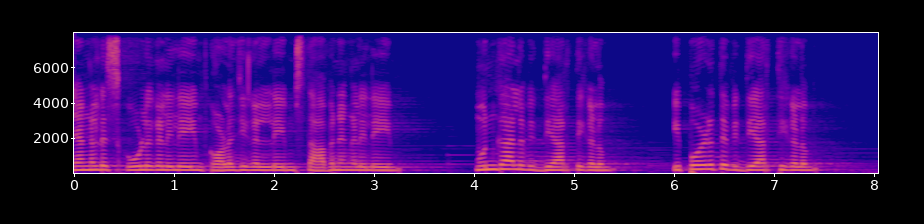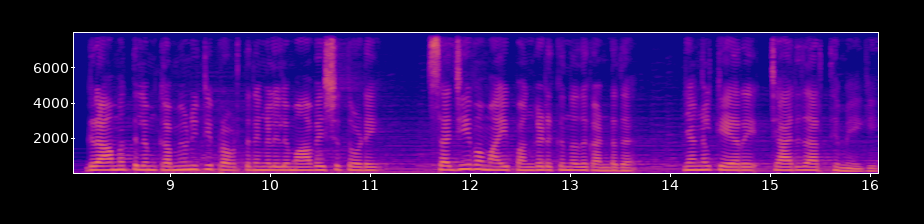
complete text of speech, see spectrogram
ഞങ്ങളുടെ സ്കൂളുകളിലെയും കോളേജുകളിലെയും സ്ഥാപനങ്ങളിലെയും മുൻകാല വിദ്യാർത്ഥികളും ഇപ്പോഴത്തെ വിദ്യാർത്ഥികളും ഗ്രാമത്തിലും കമ്മ്യൂണിറ്റി പ്രവർത്തനങ്ങളിലും ആവേശത്തോടെ സജീവമായി പങ്കെടുക്കുന്നത് കണ്ടത് ഞങ്ങൾക്കേറെ ചാരിതാർത്ഥ്യമേകി.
